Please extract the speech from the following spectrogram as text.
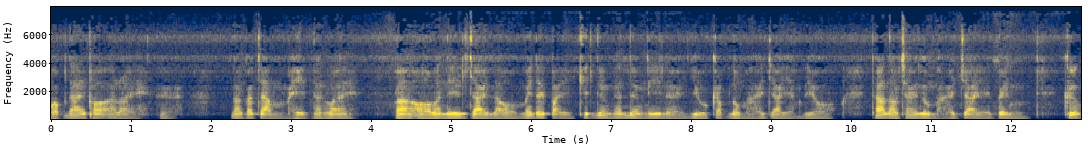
งบได้เพราะอะไรแล้วก็จำเหตุนั้นไว้ ว่าอ๋อวันนี้ใจเราไม่ได้ไปคิดเรื่องนั้นเรื่องนี้เลย อยู่กับลมหายใจอย่างเดียว ถ้าเราใช้ลมหายใจเป็นเครื่อง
